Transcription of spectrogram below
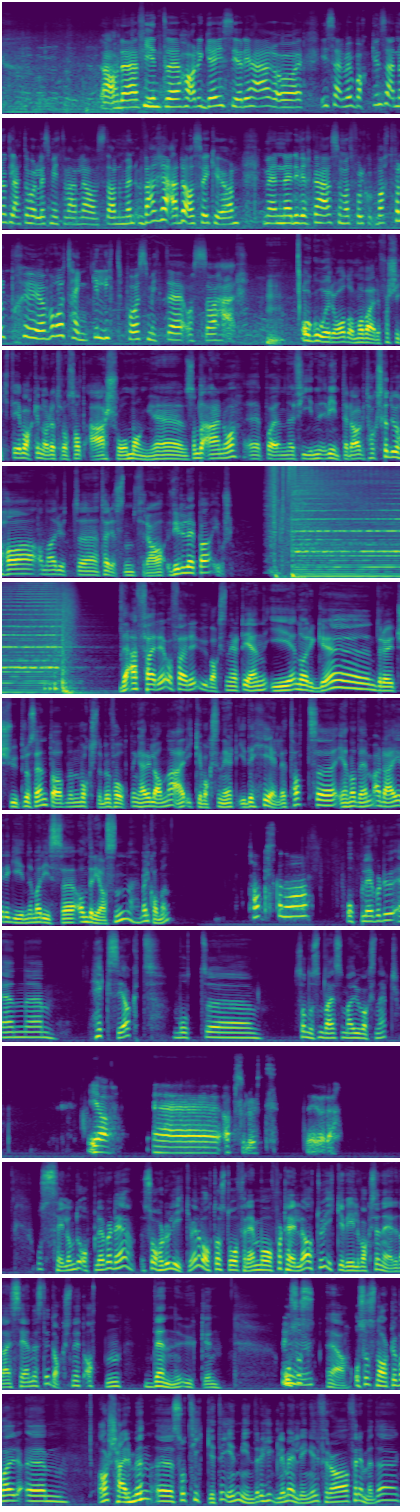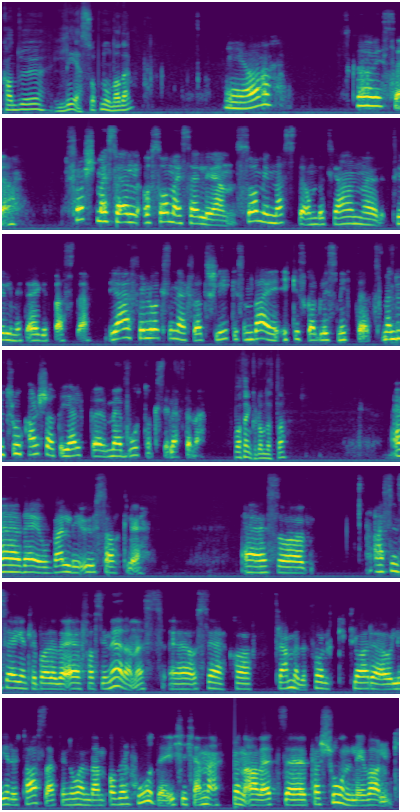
Ja, det er fint. Eh, ha det gøy, sier de her. Og i selve bakken så er det nok lett å holde smittevernlig avstand, men verre er det altså i køene. Men eh, det virker her som at folk i hvert fall prøver å tenke litt på smitte også her. Mm. Og gode råd om å være forsiktig i bakken når det tross alt er så mange som det er nå eh, på en fin vinterdag. Takk skal du ha, Anna Ruth Tørresen fra Villeløypa i Oslo. Det er færre og færre uvaksinerte igjen i Norge. Drøyt 7% av den voksne befolkning her i landet er ikke vaksinert i det hele tatt. En av dem er deg, Regine Marise Andreassen. Velkommen. Takk skal du ha. Opplever du en uh, heksejakt mot uh, sånne som deg som er uvaksinert? Ja, eh, absolutt. Det gjør jeg. Og selv om du opplever det, så har du likevel valgt å stå frem og fortelle at du ikke vil vaksinere deg, senest i Dagsnytt 18 denne uken. Og så, ja, og så snart du var um, av skjermen, uh, så tikket det inn mindre hyggelige meldinger fra fremmede. Kan du lese opp noen av dem? Ja, skal vi se. Først meg selv, og så meg selv igjen. Så min neste om det tjener til mitt eget beste. Jeg er fullvaksinert for at slike som deg ikke skal bli smittet, men du tror kanskje at det hjelper med Botox i leppene. Hva tenker du om dette? Eh, det er jo veldig usaklig. Eh, så jeg syns egentlig bare det er fascinerende eh, å se hva fremmede folk klarer å lire ut av seg til noen de overhodet ikke kjenner, av et personlig valg.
